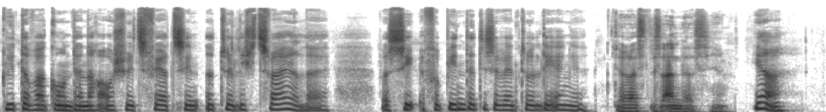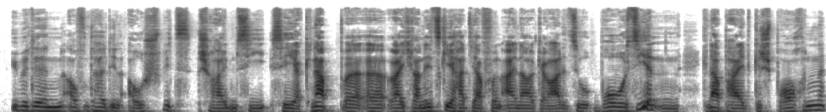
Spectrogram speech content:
Güterwaggon, der nach Auschwitz fährt, sind natürlich zweierlei. Was sie verbindet, ist eventuell die Enge. Der Rest ist anders, ja. Ja. Über den Aufenthalt in Auschwitz schreiben Sie sehr knapp. Äh, äh Reich Ranitzky hat ja von einer geradezu provozierenden Knappheit gesprochen.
